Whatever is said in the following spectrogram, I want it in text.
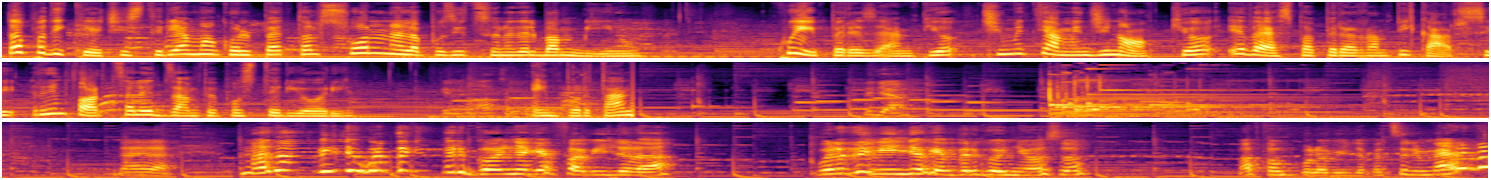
Dopodiché ci stiriamo col petto al suolo nella posizione del bambino. Qui, per esempio, ci mettiamo in ginocchio e Vespa per arrampicarsi rinforza le zampe posteriori. È importante Vediamo. Dai, dai. Madonna, Viglio, guarda che vergogna che fa Viglio là. Guardate Viglio che è vergognoso. Vaffanculo Viglio, pezzo di merda.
